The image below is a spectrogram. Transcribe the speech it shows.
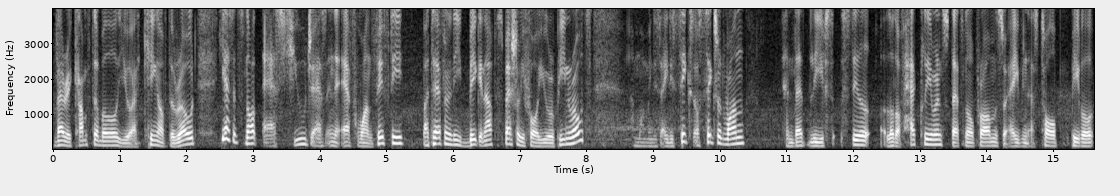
very comfortable. You are king of the road. Yes, it's not as huge as in the F-150, but definitely big enough, especially for European roads. I'm on minus 86 or 6 with one and that leaves still a lot of head clearance. That's no problem. So even as tall people,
